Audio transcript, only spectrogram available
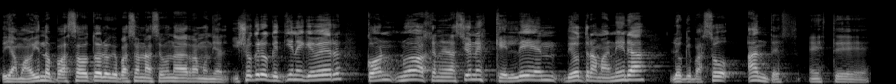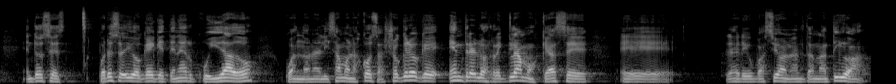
digamos, habiendo pasado todo lo que pasó en la Segunda Guerra Mundial. Y yo creo que tiene que ver con nuevas generaciones que leen de otra manera lo que pasó antes. Este, entonces, por eso digo que hay que tener cuidado cuando analizamos las cosas. Yo creo que entre los reclamos que hace eh, la agrupación alternativa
